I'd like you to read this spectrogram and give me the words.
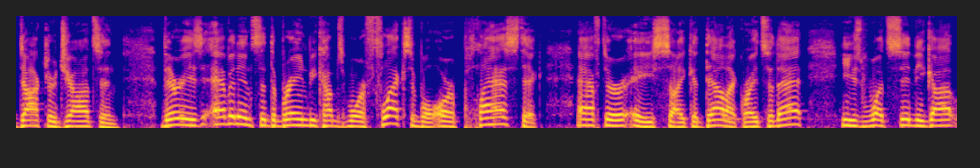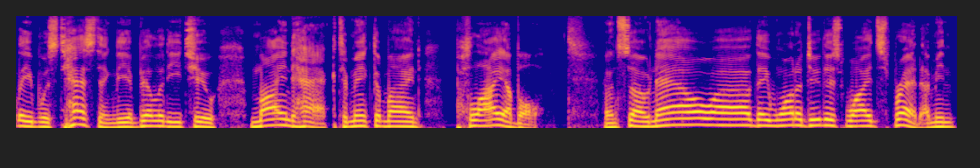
Dr. Johnson, there is evidence that the brain becomes more flexible or plastic after a psychedelic, right? So that is what Sidney Gottlieb was testing the ability to mind hack, to make the mind pliable. And so now uh, they want to do this widespread. I mean,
